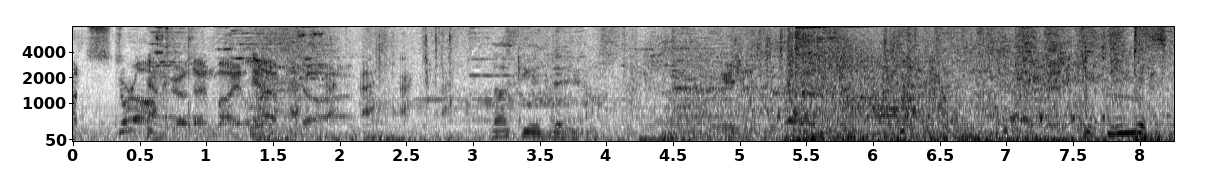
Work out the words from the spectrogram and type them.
lot stronger than my left arm. Lucky them. Did you miss it?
